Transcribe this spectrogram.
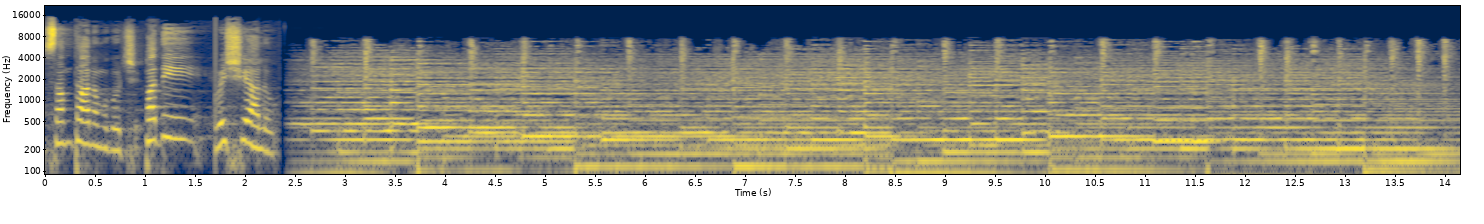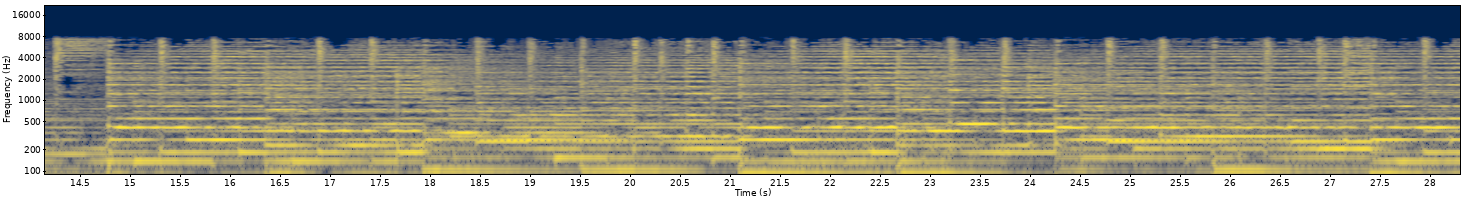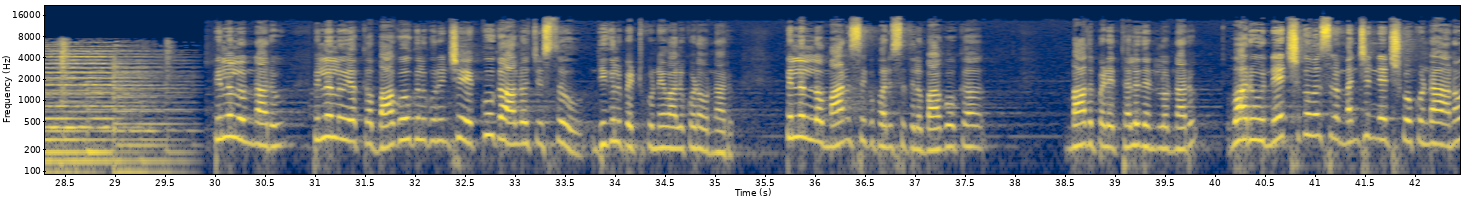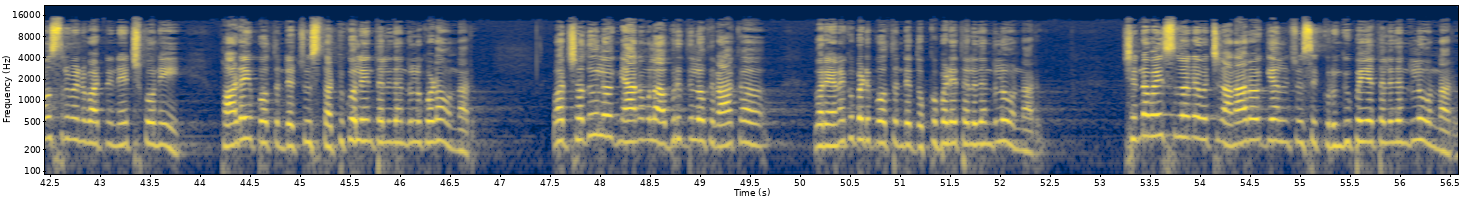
సంతానము గురించి. పది విషయాలు. ఉన్నారు. పిల్లల యొక్క బాగోగుల గురించి ఎక్కువగా ఆలోచిస్తూ దిగులు పెట్టుకునే వాళ్ళు కూడా ఉన్నారు. పిల్లల్లో మానసిక పరిస్థితులు బాగోక బాధపడే తల్లిదండ్రులు ఉన్నారు. వారు నేర్చుకోవాల్సిన మంచిని నేర్చుకోకుండా అనవసరమైన వాటిని నేర్చుకొని పాడైపోతుంటే చూసి తట్టుకోలేని తల్లిదండ్రులు కూడా ఉన్నారు. వారు చదువులో జ్ఞానంలో అభివృద్ధిలోకి రాక వారు వెనకబడిపోతుంటే దుఃఖపడే తల్లిదండ్రులు ఉన్నారు. చిన్న వయసులోనే వచ్చిన అనారోగ్యాలను చూసి కృంగిపోయే తల్లిదండ్రులు ఉన్నారు.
